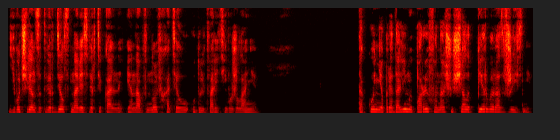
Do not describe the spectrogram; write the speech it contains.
Его член затвердел, становясь вертикально, и она вновь хотела удовлетворить его желание. Такой непреодолимый порыв она ощущала первый раз в жизни.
